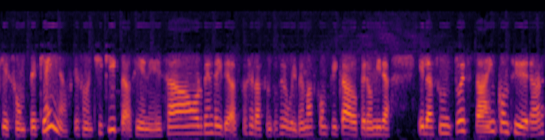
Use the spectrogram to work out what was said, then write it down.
que son pequeñas, que son chiquitas y en esa orden de ideas pues el asunto se vuelve más complicado. Pero mira, el asunto está en considerar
